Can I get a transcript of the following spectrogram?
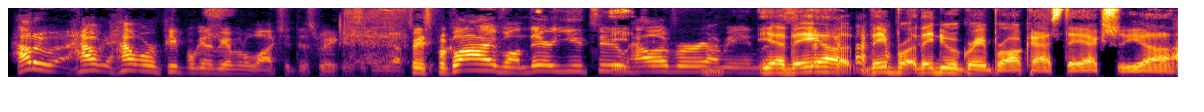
how do how how are people going to be able to watch it this week? Is it going to be on Facebook Live on their YouTube? However, I mean, yeah, they uh they bro- they do a great broadcast. They actually uh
